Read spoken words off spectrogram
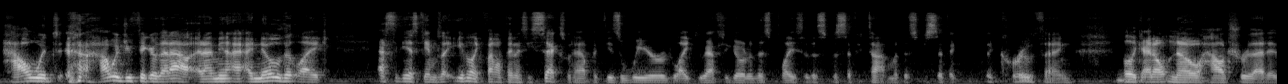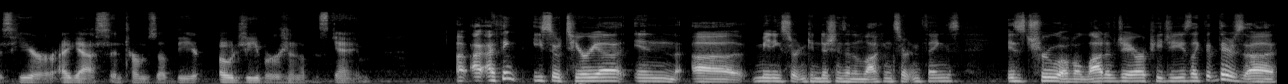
how would how would you figure that out? And I mean, I, I know that like SNES games, like even like Final Fantasy VI, would have like these weird, like you have to go to this place at this specific time with this specific like crew thing. But like I don't know how true that is here. I guess in terms of the OG version of this game. I, I think esoteria in uh, meeting certain conditions and unlocking certain things is true of a lot of JRPGs. Like there's uh,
